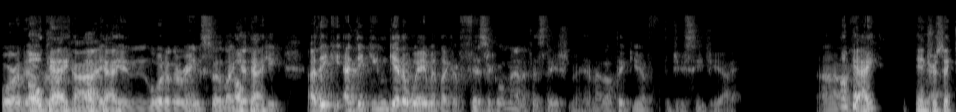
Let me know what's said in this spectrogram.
or the Okay, okay. in Lord of the Rings. So like I think you I think I think you can get away with like a physical manifestation of him. I don't think you have to do CGI. Um, Okay, interesting.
